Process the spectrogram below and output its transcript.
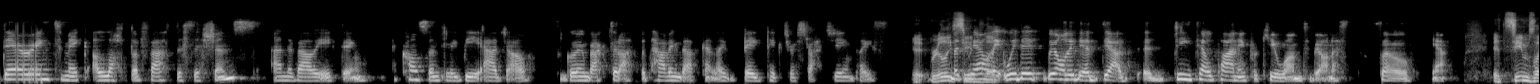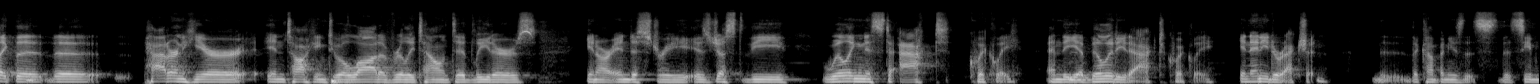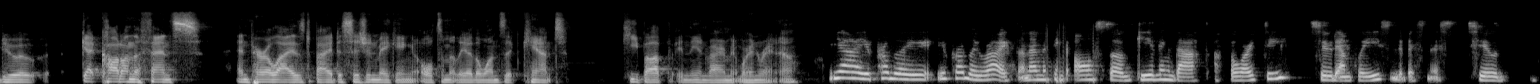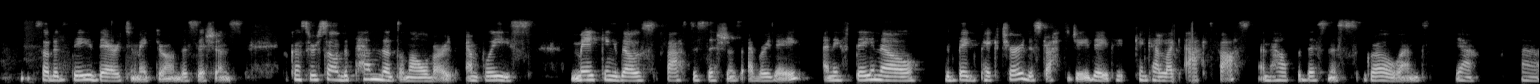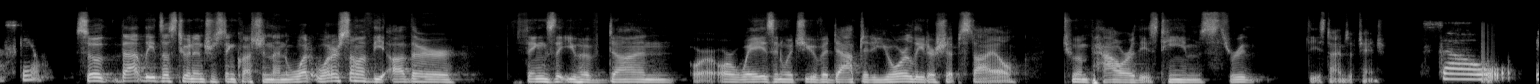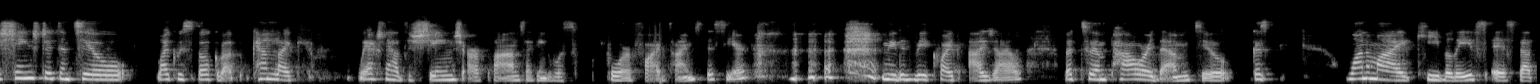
daring to make a lot of fast decisions and evaluating constantly be agile so going back to that but having that kind of like big picture strategy in place it really but seems we only, like we did we only did yeah detailed planning for Q1 to be honest. So yeah. It seems like the the pattern here in talking to a lot of really talented leaders in our industry is just the willingness to act quickly and the mm-hmm. ability to act quickly in any direction. The, the companies that that seem to get caught on the fence and paralyzed by decision making ultimately are the ones that can't keep up in the environment we're in right now. Yeah, you're probably you're probably right. And then I think also giving that authority to the employees in the business to so that they dare to make their own decisions because we're so dependent on all of our employees making those fast decisions every day. And if they know the big picture, the strategy, they can kind of like act fast and help the business grow and yeah, uh, scale. So that leads us to an interesting question then. What what are some of the other things that you have done or, or ways in which you've adapted your leadership style to empower these teams through these times of change? So, changed it into, like we spoke about, kind of like we actually had to change our plans. I think it was four or five times this year. Needed to be quite agile, but to empower them to, because one of my key beliefs is that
